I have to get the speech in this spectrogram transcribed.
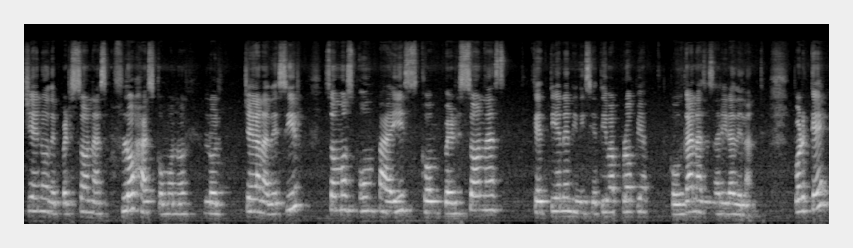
lleno de personas flojas, como nos lo llegan a decir, somos un país con personas que tienen iniciativa propia, con ganas de salir adelante. ¿Por qué?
